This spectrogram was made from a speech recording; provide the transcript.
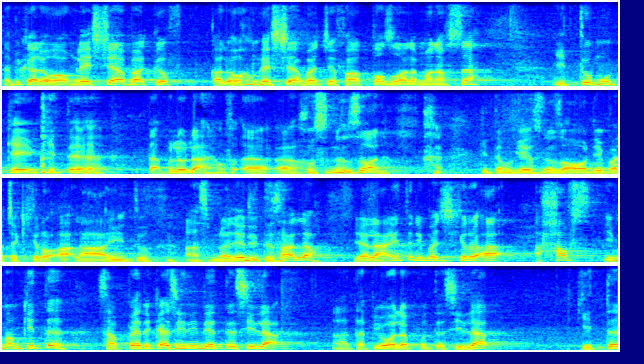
Tapi kalau orang Malaysia baca kalau orang Malaysia baca faqad zalama nafsah itu mungkin kita tak perlulah uh, uh, husnuzon. Kita mungkin husnuzon. Oh, dia baca kiraat lain tu. Ha, sebenarnya dia tersalah. Yang lain tu dia baca kiraat hafs imam kita. Sampai dekat sini dia tersilap. Ha, tapi walaupun tersilap kita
